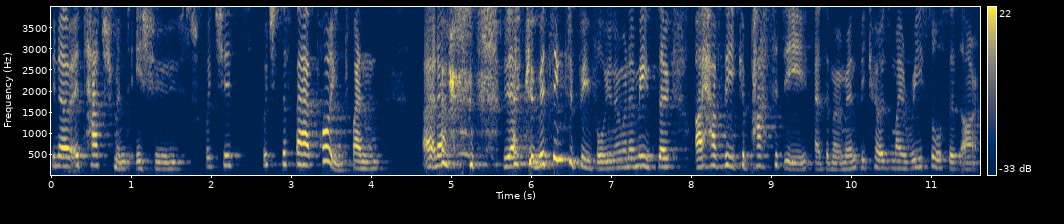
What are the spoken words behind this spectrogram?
you know attachment issues, which is which is a fair point when I don't know, yeah, committing to people, you know what I mean? So I have the capacity at the moment because my resources are,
